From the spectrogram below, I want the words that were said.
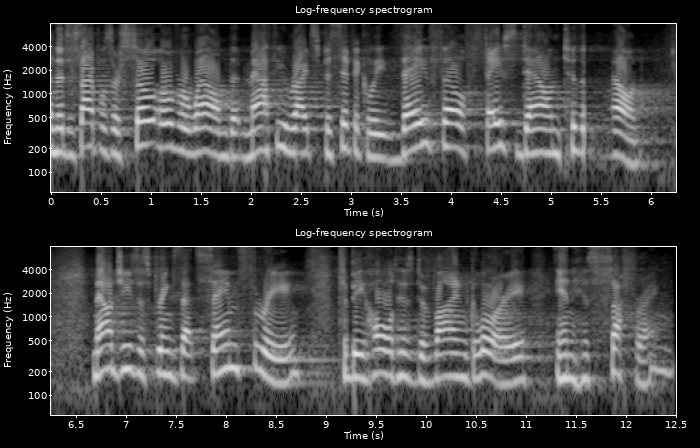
And the disciples are so overwhelmed that Matthew writes specifically, they fell face down to the ground. Now Jesus brings that same three to behold his divine glory in his suffering.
